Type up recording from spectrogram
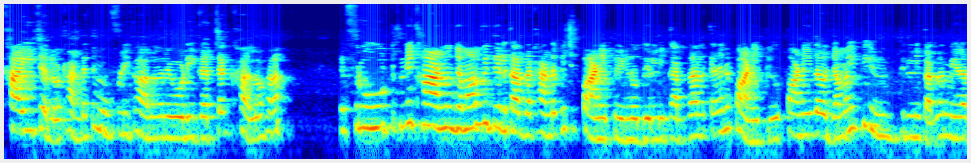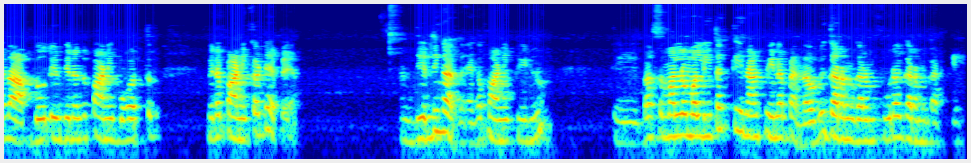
ਖਾਈ ਚੱਲੋ ਠੰਡ 'ਚ, ਮੂੰਗਫਲੀ ਖਾ ਲਓ ਰਿਓੜੀ ਗੱਚਕ ਖਾ ਲਓ, ਹਨਾ। ਤੇ ਫਰੂਟ ਨਹੀਂ ਖਾਣ ਨੂੰ ਜਮਾ ਵੀ ਦਿਲ ਕਰਦਾ ਠੰਡ ਵਿੱਚ, ਪਾਣੀ ਪੀਣ ਨੂੰ ਦਿਲ ਨਹੀਂ ਕਰਦਾ, ਕਹਿੰਦੇ ਨੇ ਪਾਣੀ ਪੀਓ, ਪਾਣੀ ਦਾ ਜਮਾ ਹੀ ਪੀਣ ਨੂੰ ਦਿਲ ਨਹੀਂ ਕਰਦਾ, ਮੇਰਾ ਤਾਂ ਆਪ ਦੋ ਤਿੰਨ ਦਿਨਾਂ ਤੋਂ ਪਾਣੀ ਬਹੁਤ, ਮੇਰਾ ਪਾਣੀ ਘਟਿਆ ਪਿਆ। ਦਿਲ ਨਹੀਂ ਕਰਦਾ ਹੈਗਾ ਪਾਣੀ ਪੀਣ ਨੂੰ, ਤੇ ਬਸ ਮੰਨ ਲਓ ਮੱਲੀ ਧੱਕੇ ਨਾਲ ਪੀਣਾ ਪੈਂਦਾ, ਉਹ ਵੀ ਗਰਮ ਗਰਮ ਪੂਰਾ ਗਰਮ ਕਰਕੇ।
